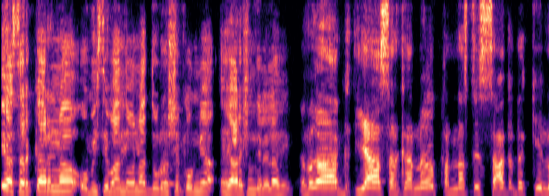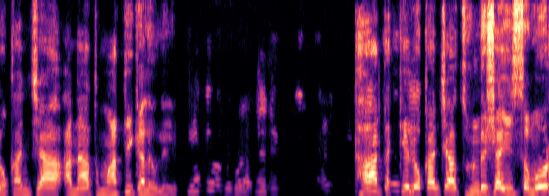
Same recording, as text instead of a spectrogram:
या सरकारनं ओबीसी बांधवांना दुर्लक्ष करून या- हे आरक्षण दिलेलं आहे. हे बघा या सरकारनं पन्नास ते साठ टक्के लोकांच्या अनाथ माती कालवलेली दहा टक्के लोकांच्या झुंडशाही समोर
